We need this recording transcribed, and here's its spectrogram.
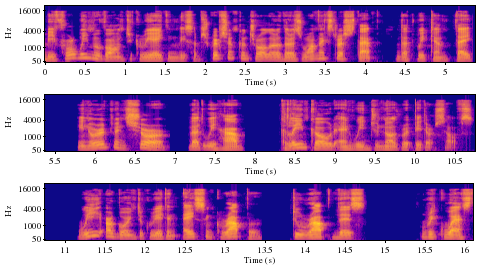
Before we move on to creating the subscription controller, there's one extra step that we can take in order to ensure that we have clean code and we do not repeat ourselves. We are going to create an async wrapper to wrap this request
